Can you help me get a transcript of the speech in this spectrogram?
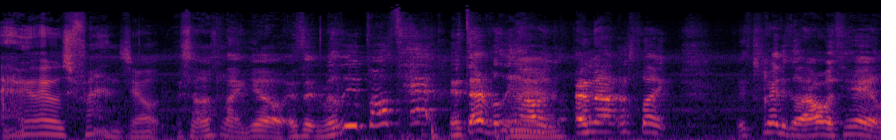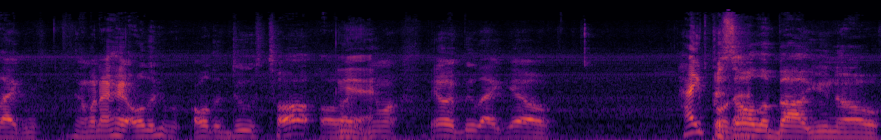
Everybody was friends, yo. So it's like, yo, is it really about that? Is that really how? It, and I, it's like, it's crazy because I always hear like when I hear older people, older dudes talk, or like, Yeah. you know, they always be like, yo, it's all about you know,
